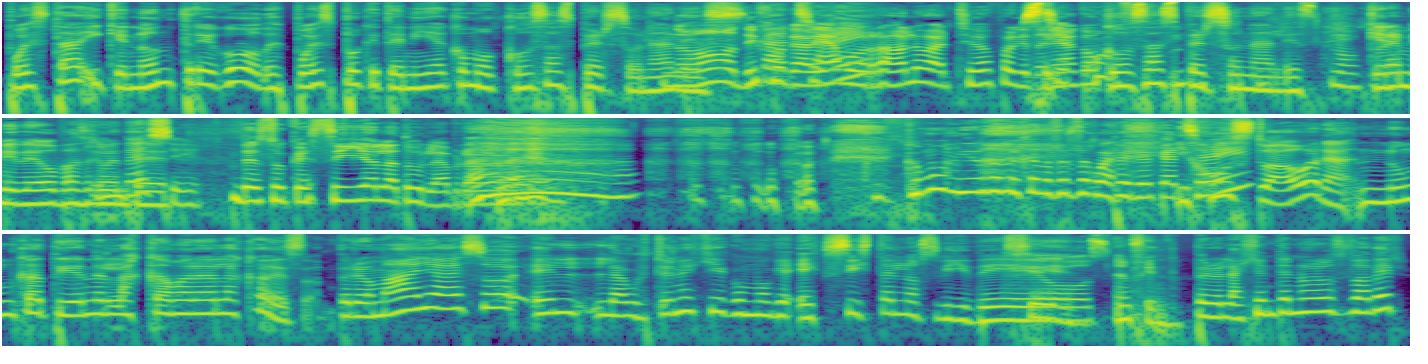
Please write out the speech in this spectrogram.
puesta y que no entregó después porque tenía como cosas personales. No, dijo que había borrado los archivos porque Sí, tenía como... cosas personales. No. Que eran videos básicamente. Imbécil. De su quesillo en la tula, probablemente. ¿Cómo mierda dejan hacer esa Y justo ahora, nunca tienen las cámaras en las cabezas. Pero más allá de eso, el- la cuestión es que como que existen los videos, Sí, en fin. pero la gente no los va a ver.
